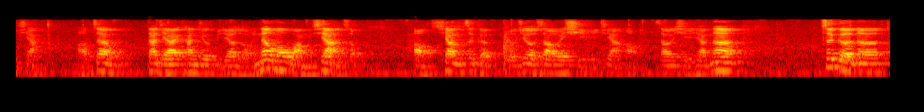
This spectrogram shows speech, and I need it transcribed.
一下。好，这样大家看就比较容易。那我们往下走，好像这个我就稍微写一下哈，稍微写一下。那这个呢，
